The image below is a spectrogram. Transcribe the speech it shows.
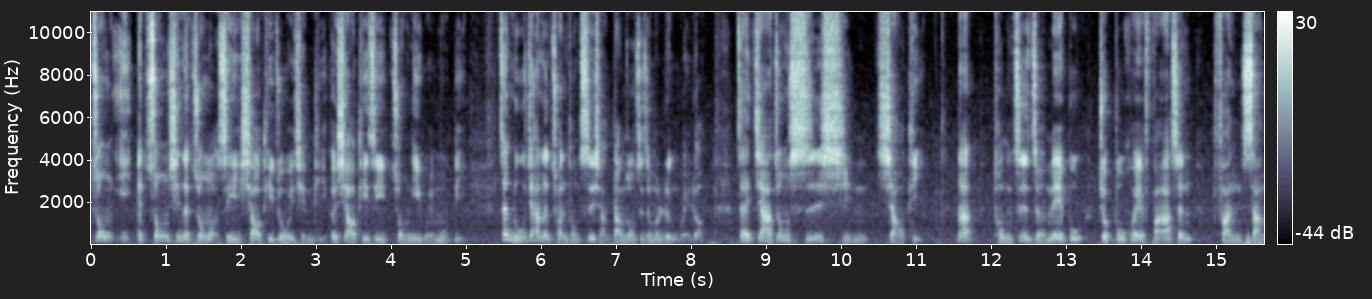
忠义呃，忠心的忠哦，是以孝悌作为前提，而孝悌是以忠义为目的。在儒家的传统思想当中是这么认为的，在家中实行孝悌，那统治者内部就不会发生犯上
